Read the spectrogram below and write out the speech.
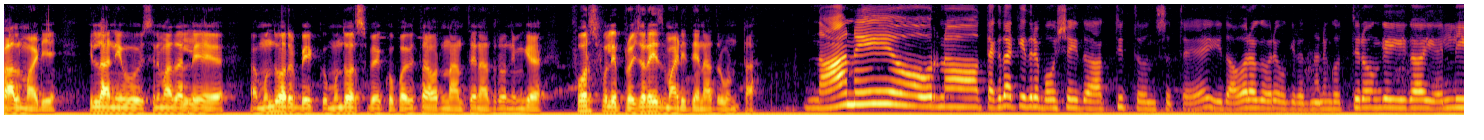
ಕಾಲ್ ಮಾಡಿ, ಇಲ್ಲ ನೀವು ಸಿನಿಮಾದಲ್ಲಿ ಮುಂದುವರಬೇಕು ಮುಂದುವರಿಸಬೇಕು ಪವಿತ್ರ ಅವ್ರನ್ನ ಅಂತ ಏನಾದರೂ ನಿಮಗೆ ಫೋರ್ಸ್ಫುಲಿ ಪ್ರೆಜರೈಸ್ ಮಾಡಿದ್ದೇನಾದರೂ ಉಂಟಾ? ನಾನೇ ಅವ್ರನ್ನ ತೆಗೆದಾಕಿದ್ರೆ ಬಹುಶಃ ಇದು ಆಗ್ತಿತ್ತು ಅನಿಸುತ್ತೆ. ಇದು ಅವರಾಗವರೇ ಹೋಗಿರೋದು. ನನಗೆ ಗೊತ್ತಿರೋಂಗೆ ಈಗ ಎಲ್ಲಿ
